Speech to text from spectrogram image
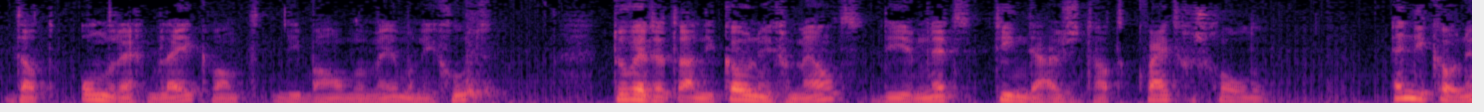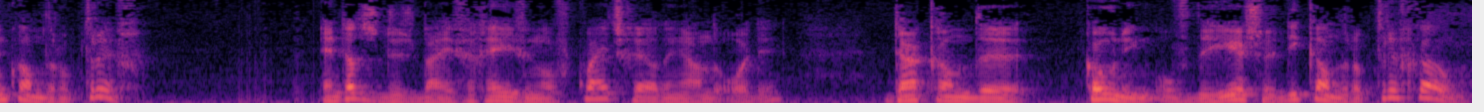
dat onrecht bleek, want die behandelde hem helemaal niet goed, toen werd het aan die koning gemeld, die hem net 10.000 had kwijtgescholden. En die koning kwam erop terug. En dat is dus bij vergeving of kwijtschelding aan de orde. Daar kan de koning of de heerser, die kan erop terugkomen.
